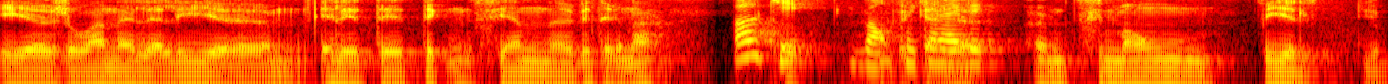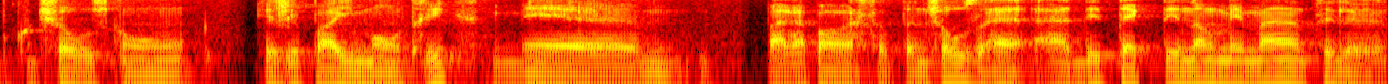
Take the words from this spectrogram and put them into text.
Et euh, Joanne, elle, euh, elle, était technicienne vétérinaire. OK. Bon, fait, qu'elle avait... Un petit monde. Il y, a beaucoup de choses qu'on que j'ai pas à y montrer, mais euh, par rapport à certaines choses, elle, détecte énormément, tu sais, le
